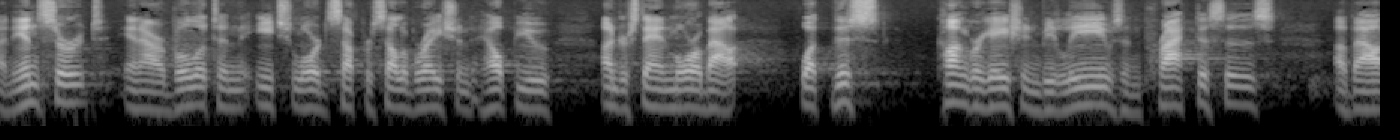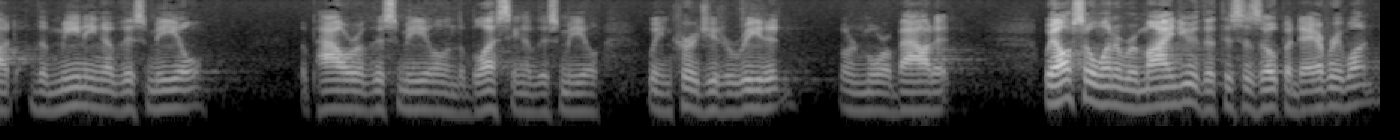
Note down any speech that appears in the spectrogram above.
an insert in our bulletin, each Lord's Supper celebration, to help you understand more about what this congregation believes and practices about the meaning of this meal, the power of this meal, and the blessing of this meal. We encourage you to read it, learn more about it. We also want to remind you that this is open to everyone,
